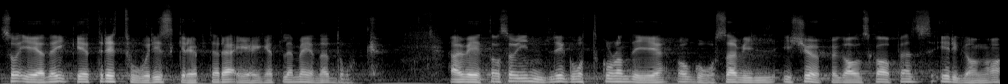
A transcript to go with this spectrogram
så er det ikke et retorisk grep der jeg egentlig mener 'dere'. Jeg vet altså inderlig godt hvordan det er å gå seg vill i kjøpegalskapens irrganger,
